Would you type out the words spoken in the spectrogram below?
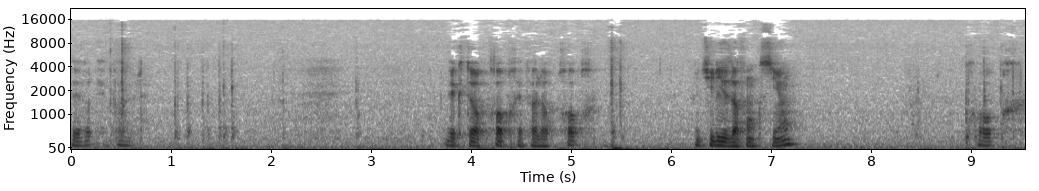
vecteur vecteur propre et valeur propre, utilise la fonction propre.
